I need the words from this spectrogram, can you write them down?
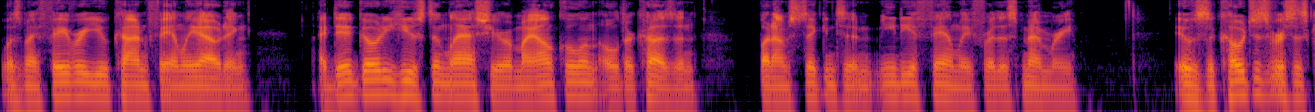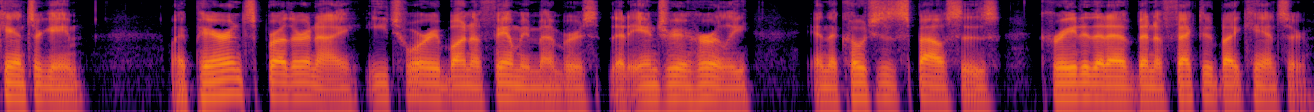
was my favorite UConn family outing. I did go to Houston last year with my uncle and older cousin, but I'm sticking to media family for this memory. It was the coaches versus cancer game. My parents, brother, and I each wore a bun of family members that Andrea Hurley and the coaches' spouses created that have been affected by cancer.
